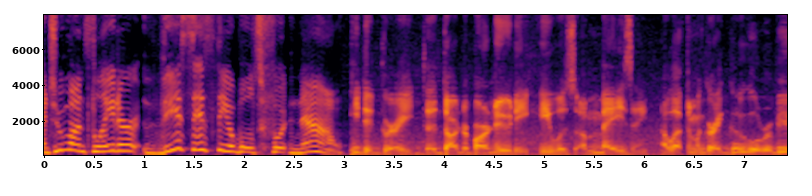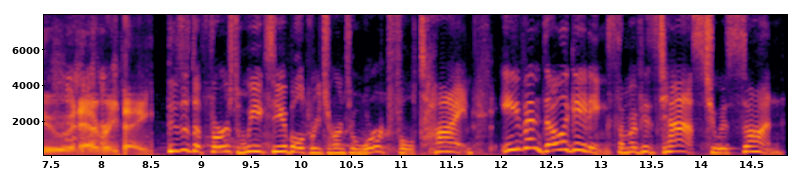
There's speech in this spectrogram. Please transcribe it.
And two months later, this is Theobald's foot now. He did great. The Dr. Barnuti, he was amazing. I left him a great Google review and everything. This is the first week Theobald returned to work full time, even delegating some of his tasks to his son.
